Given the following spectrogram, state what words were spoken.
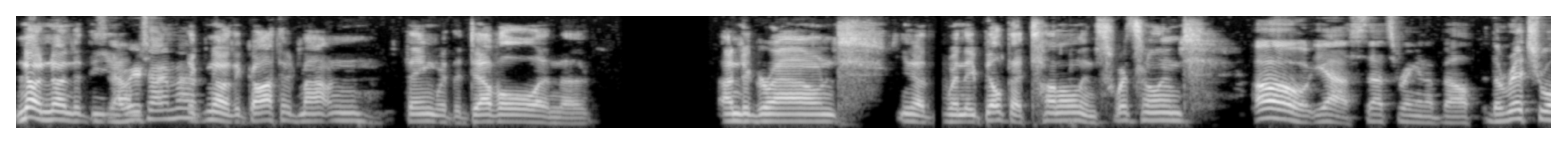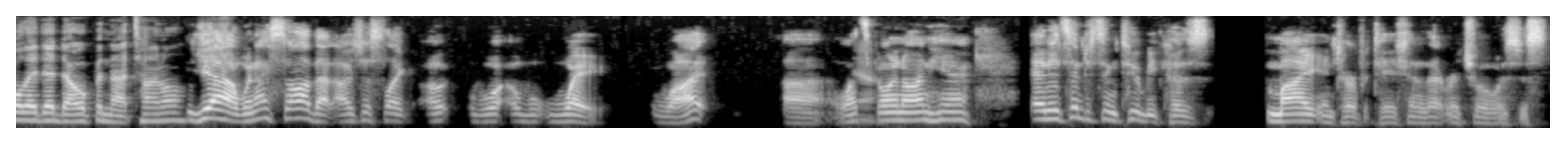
No, no, the, the Is that um, what you're talking about? The, no, the Gotthard Mountain thing with the devil and the underground. You know, when they built that tunnel in Switzerland. Oh yes, that's ringing a bell. The ritual they did to open that tunnel. Yeah, when I saw that, I was just like, "Oh, wh- wait, what? Uh, what's Yeah. going on here?" And it's interesting too because my interpretation of that ritual was just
